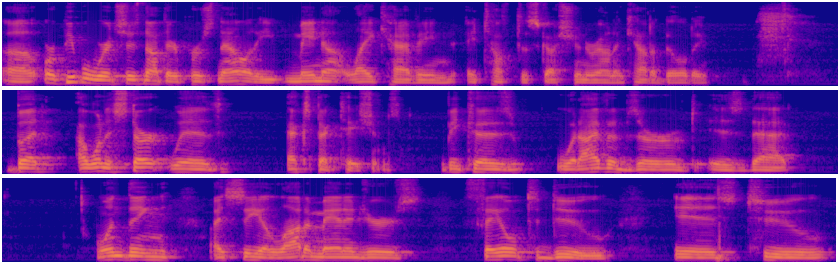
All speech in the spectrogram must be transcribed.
uh, or people where it's just not their personality may not like having a tough discussion around accountability. But I want to start with expectations because what I've observed is that one thing I see a lot of managers fail to do is to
